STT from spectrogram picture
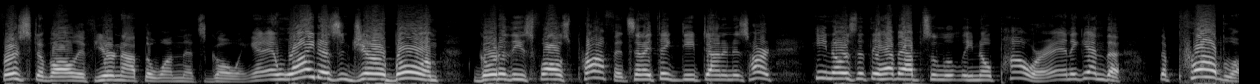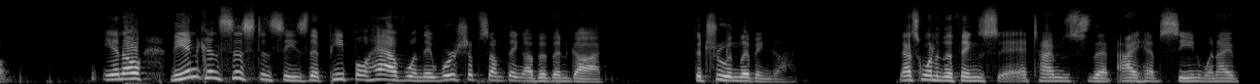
First of all, if you're not the one that's going. And why doesn't Jeroboam go to these false prophets? And I think deep down in his heart, he knows that they have absolutely no power. And again, the, the problem, you know, the inconsistencies that people have when they worship something other than God, the true and living God. That's one of the things eh, at times that I have seen when I've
